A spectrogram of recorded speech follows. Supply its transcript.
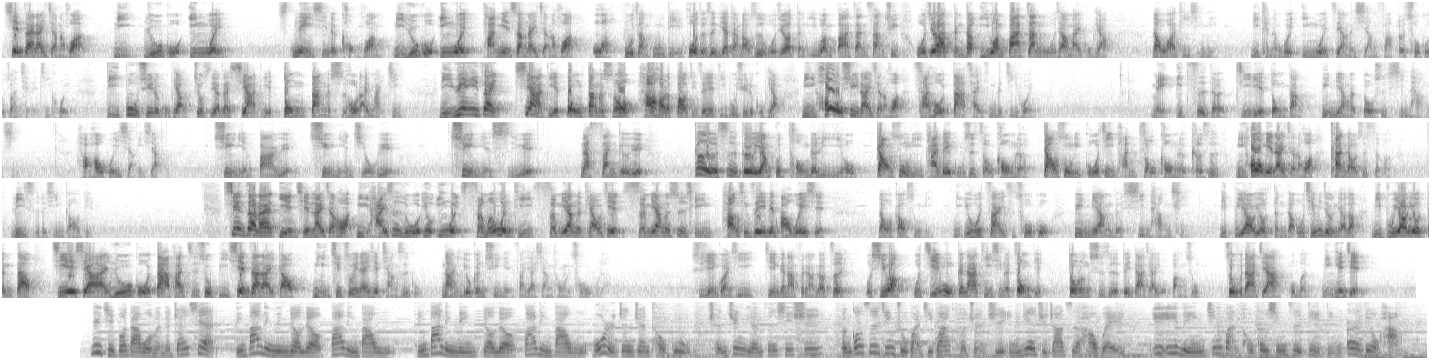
现在来讲的话，你如果因为内心的恐慌，你如果因为盘面上来讲的话，哇，忽涨忽跌，或者是你要讲老师，我就要等一万八站上去，我就要等到一万八站我才要买股票，那我要提醒你，你可能会因为这样的想法而错过赚钱的机会。底部区的股票就是要在下跌动荡的时候来买进，你愿意在下跌动荡的时候好好的抱紧这些底部区的股票，你后续来讲的话才会有大财富的机会。每一次的激烈动荡酝酿的都是新行情。好好回想一下，去年八月、去年九月、去年十月那三个月，各式各样不同的理由，告诉你台北股市走空了，告诉你国际盘走空了。可是你后面来讲的话，看到是什么？历史的新高点。现在来眼前来讲的话，你还是如果又因为什么问题、什么样的条件、什么样的事情，行情这一边好危险，那我告诉你，你又会再一次错过酝酿的新行情。你不要又等到我前面就有聊到，你不要又等到接下来，如果大盘指数比现在来高，你去追那一些强势股，那你又跟去年犯下相同的错误了。时间关系，今天跟大家分享到这里。我希望我节目跟大家提醒的重点。都能实质对大家有帮助，祝福大家，我们明天见。立即拨打我们的专线零八零零六六八零八五零八零零六六八零八五摩尔证券投顾陈俊言分析师。本公司经主管机关核准之营业执照字号为一一零金管投顾新字第零二六号。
